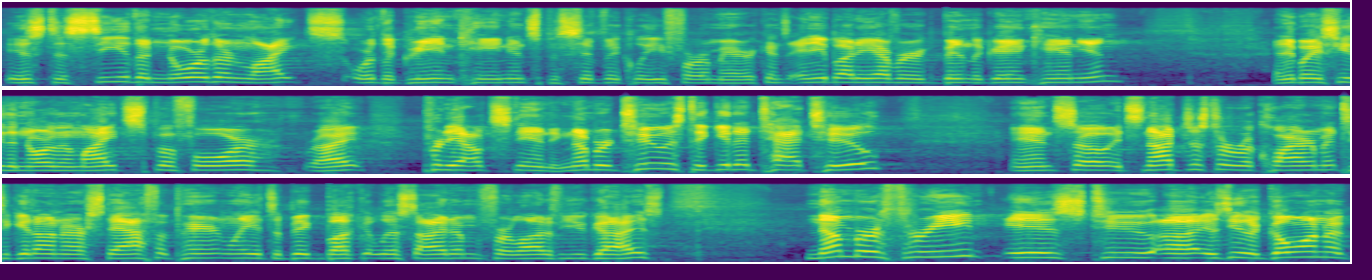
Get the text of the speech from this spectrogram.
is to see the northern lights or the Grand Canyon specifically for Americans. Anybody ever been in the Grand Canyon? Anybody see the northern lights before? Right? Pretty outstanding. Number two is to get a tattoo. And so it's not just a requirement to get on our staff, apparently. It's a big bucket list item for a lot of you guys. Number three is to uh, is either go on a,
